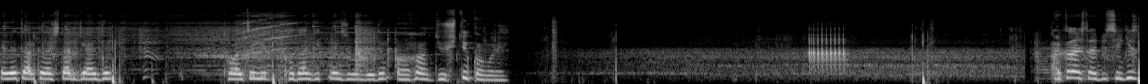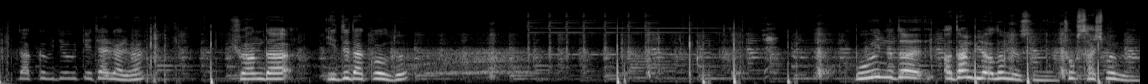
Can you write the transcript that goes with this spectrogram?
Evet arkadaşlar geldim. Tuvalete kadar gitmek zorundaydım. Aha düştük ama ne. Arkadaşlar bir 8 dakika videoluk yeter galiba. Şu anda 7 dakika oldu. Bu oyunda da adam bile alamıyorsun ya. Çok saçma bir oyun.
